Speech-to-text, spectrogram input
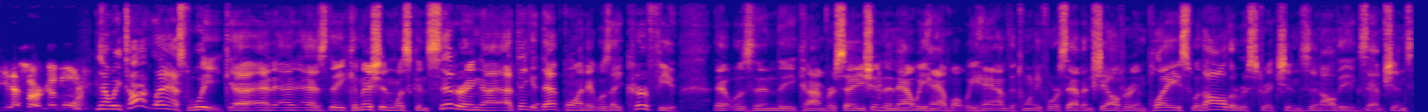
Yes, sir. Good morning. Now, we talked last week, uh, and, and, as the commission was considering, I, I, think at that point it was a curfew that was in the conversation, and now we have what we have the 24 7 shelter in place with all the restrictions and all the exemptions.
